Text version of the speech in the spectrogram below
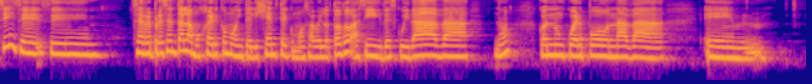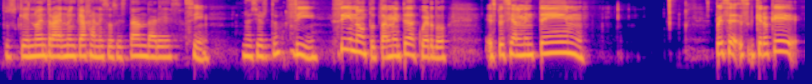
sí, se, se, representa a la mujer como inteligente, como sabelo todo, así descuidada, ¿no? Con un cuerpo nada, em, pues que no entra, no encaja en esos estándares. Sí. ¿No es cierto? Sí, sí, no, totalmente de acuerdo. Especialmente, pues creo que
